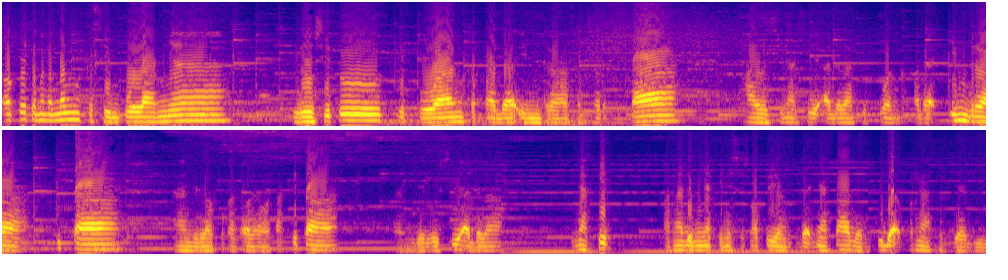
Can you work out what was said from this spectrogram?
Oke teman-teman, kesimpulannya ilusi itu tipuan kepada indera sensor kita, halusinasi adalah tipuan kepada indera kita yang dilakukan oleh otak kita, dan delusi adalah penyakit karena dia meyakini sesuatu yang tidak nyata dan tidak pernah terjadi.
